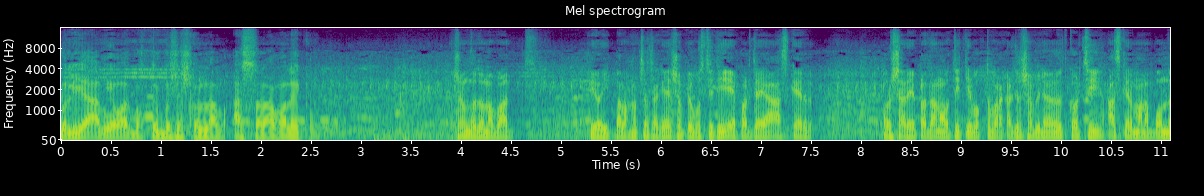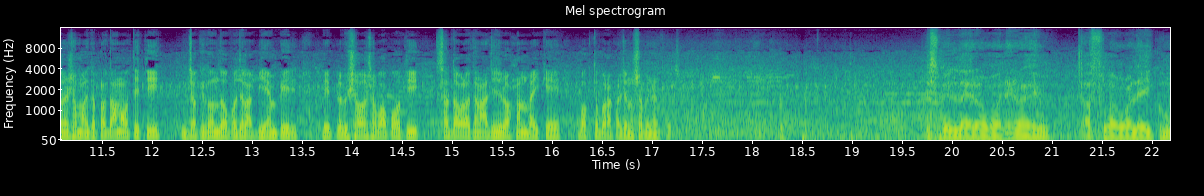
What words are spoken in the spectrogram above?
বলিয়া আমি আমার বক্তব্য শেষ করলাম। আসসালামু আলাইকুম। অসংখ্য ধন্যবাদ। প্রিয় ইকবাল আহমদ চাচাকে সভ্য উপস্থিতি। এ পর্যায়ে আজকের অনুষ্ঠানে প্রধান অতিথি বক্তব্য রাখার জন্য সবিনয় অনুরোধ করছি। আজকের মানববন্ধনের সম্মানিত প্রধান অতিথি জকিগঞ্জ উপজেলা বিএনপির বিপ্লবী সহসভাপতি শ্রদ্ধাবালাজন আজিজুর রহমান ভাইকে বক্তব্য রাখার জন্য সবিনয় করছি। বিসমিল্লাহ রহমান রহিম। আসসালামু আলাইকুম।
